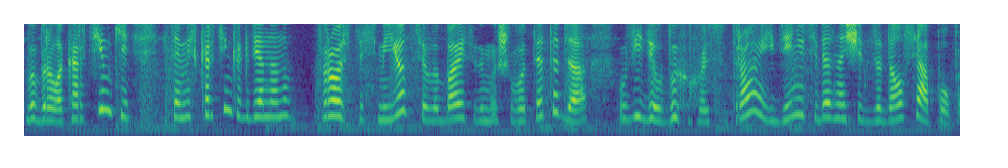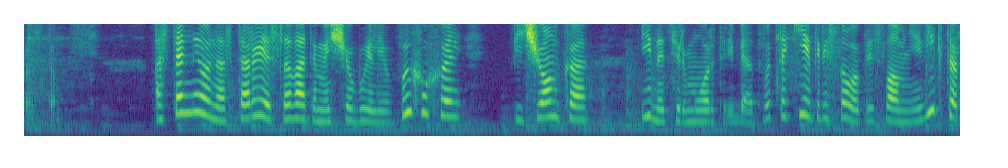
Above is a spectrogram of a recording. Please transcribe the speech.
выбрала картинки, и там есть картинка, где она, ну, просто смеется улыбается, и думаешь, вот это да, увидел выхухоль с утра, и день у тебя, значит, задался попросту. Остальные у нас вторые слова там еще были выхухоль, печенка и натюрморт, ребят. Вот такие три слова прислал мне Виктор.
